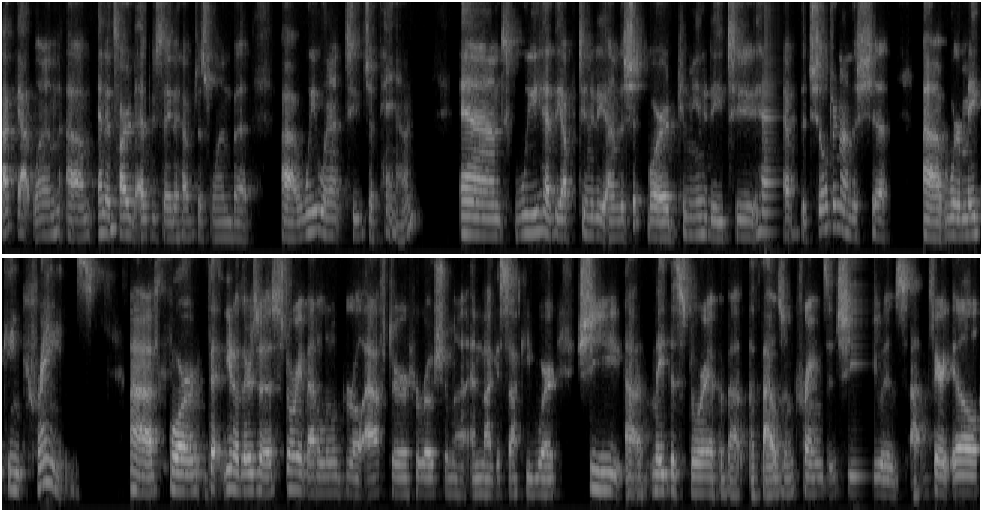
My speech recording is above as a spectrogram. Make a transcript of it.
I've got one, um, and it's hard, as you say, to have just one. But uh, we went to Japan, and we had the opportunity on the shipboard community to have the children on the ship uh, were making cranes uh, for that. You know, there's a story about a little girl after Hiroshima and Nagasaki where she uh, made this story up about a thousand cranes, and she was uh, very ill,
